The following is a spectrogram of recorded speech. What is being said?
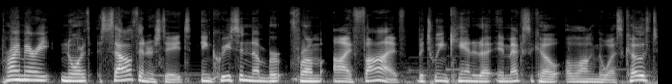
Primary north south interstates increase in number from I 5 between Canada and Mexico along the west coast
